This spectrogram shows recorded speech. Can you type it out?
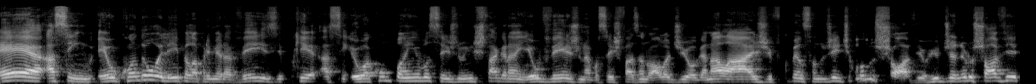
É, assim, eu quando eu olhei pela primeira vez, porque assim, eu acompanho vocês no Instagram, e eu vejo, né, vocês fazendo aula de yoga na laje, fico pensando, gente, quando chove, o Rio de Janeiro chove,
